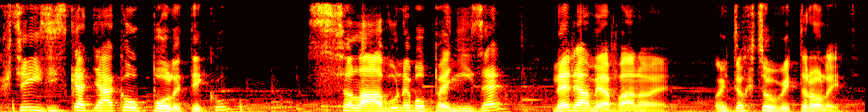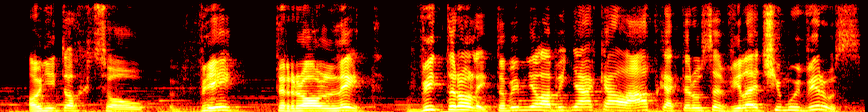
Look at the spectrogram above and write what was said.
Chtějí získat nějakou politiku? Slávu nebo peníze? Ne, dámy a pánové. Oni to chcou vytrolit. Oni to chcou vy Vytrolit. Vytrolit, to by měla být nějaká látka, kterou se vyléčí můj virus.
